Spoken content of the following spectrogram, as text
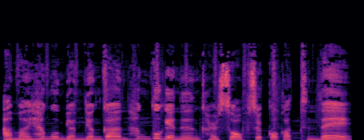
아마 향후 몇 년간 한국에는 갈 수 없을 것 같은데,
